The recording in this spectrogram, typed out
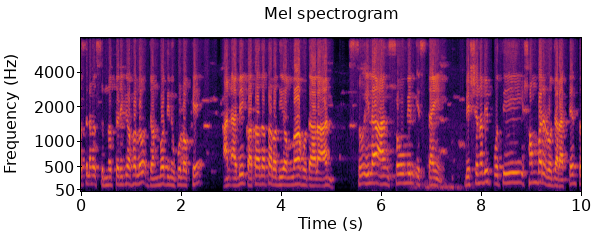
আসাল্লামের সুন্নত তরিকা হলো জন্মদিন উপলক্ষে, আন আবি কতাদাতা রদিয়াল্লাহু তাআলা আন, সুইলা আন সৌমিল ইস্তাইন। বিশ্বনবী প্রতি সোমবারে রোজা রাখতেন, তো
